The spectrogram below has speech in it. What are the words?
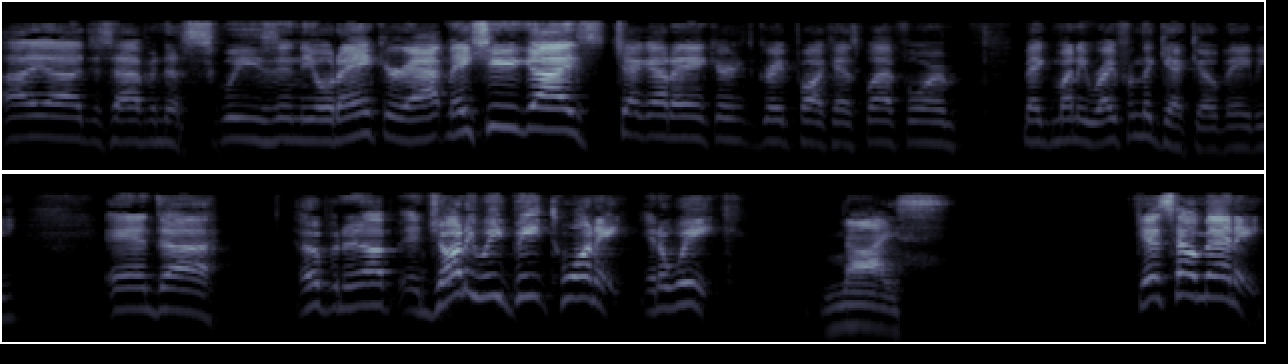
I uh, just happened to squeeze in the old Anchor app. Make sure you guys check out Anchor. It's a great podcast platform. Make money right from the get go, baby. And uh, open it up. And Johnny, we beat 20 in a week. Nice. Guess how many?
